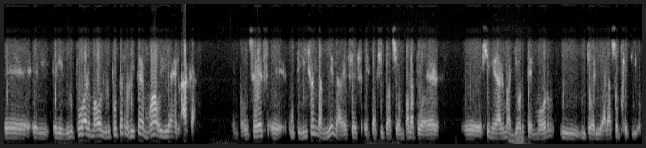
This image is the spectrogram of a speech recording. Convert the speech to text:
Eh, el, grupo armado, el grupo terrorista de Moa hoy día es el ACA. Entonces, eh, utilizan también a veces esta situación para poder generar mayor temor y, poder llegar a su objetivo.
